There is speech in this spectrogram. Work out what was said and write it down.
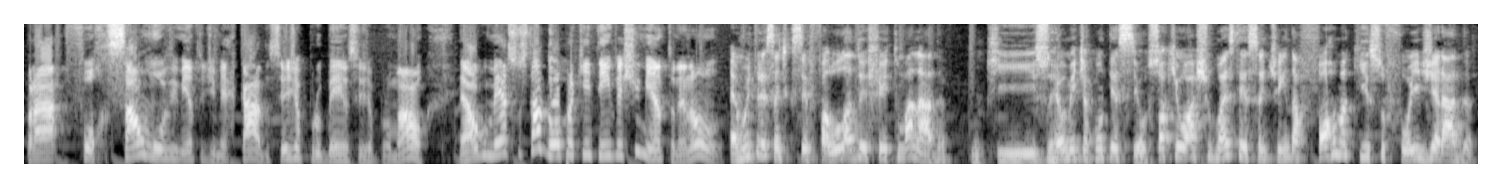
para forçar um movimento de mercado, seja para o bem ou seja para o mal, é algo meio assustador para quem tem investimento, né? Não? É muito interessante que você falou lá do efeito manada. em que isso realmente aconteceu. Só que eu acho mais interessante ainda a forma que isso foi gerada,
